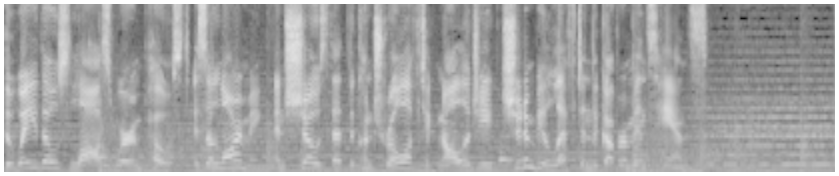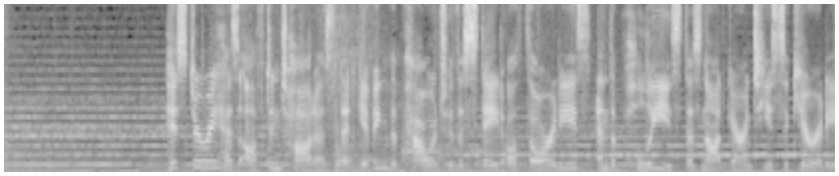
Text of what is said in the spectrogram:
The way those laws were imposed is alarming and shows that the control of technology shouldn't be left in the government's hands. History has often taught us that giving the power to the state authorities and the police does not guarantee security.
